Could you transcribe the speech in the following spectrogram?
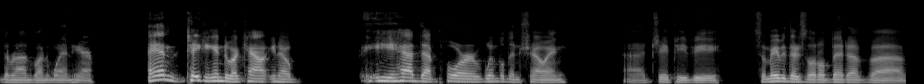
the round one win here. And taking into account, you know, he had that poor Wimbledon showing, uh, JPV. So maybe there's a little bit of uh,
